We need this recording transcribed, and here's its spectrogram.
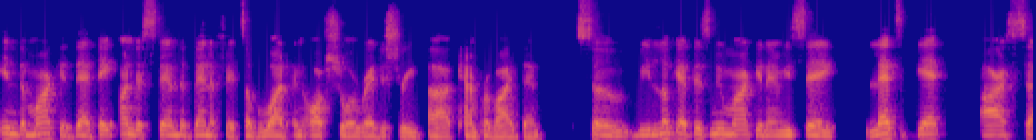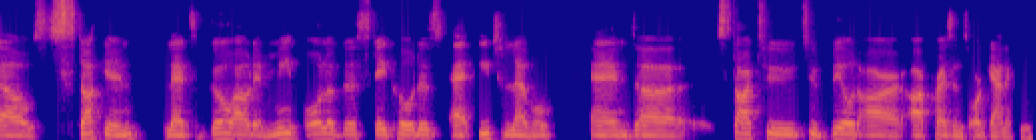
in the market that they understand the benefits of what an offshore registry uh, can provide them. So we look at this new market and we say, let's get ourselves stuck in. Let's go out and meet all of the stakeholders at each level and uh, start to to build our our presence organically.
